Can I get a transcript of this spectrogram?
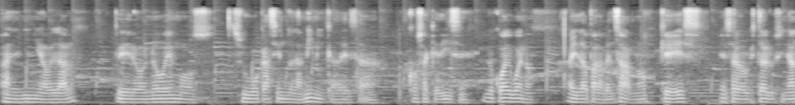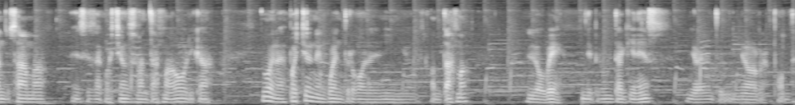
al niño hablar, pero no vemos su boca haciendo la mímica de esa cosa que dice. Lo cual, bueno, ahí da para pensar, ¿no? ¿Qué es? ¿Es algo que está alucinando Sama? Es esa cuestión fantasmagórica. Y bueno, después tiene un encuentro con el niño fantasma, lo ve, le pregunta quién es y obviamente el niño no responde.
